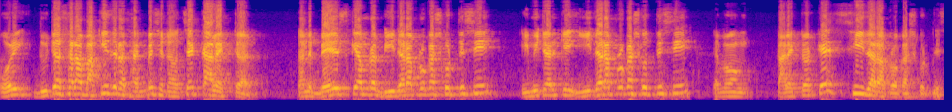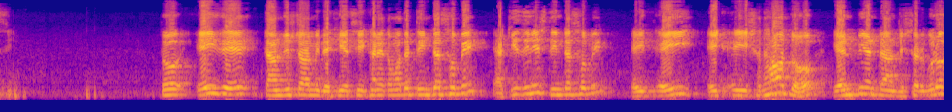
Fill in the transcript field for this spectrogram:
ওই দুইটা ছাড়া বাকি যেটা থাকবে সেটা হচ্ছে কালেক্টর তাহলে বেসকে আমরা বি দ্বারা প্রকাশ করতেছি ইমিটারকে ই দ্বারা প্রকাশ করতেছি, এবং কালেক্টরকে সি দ্বারা প্রকাশ করতেছি। তো এই যে ট্রানজিস্টর আমি দেখিয়েছি, এখানে তোমাদের তিনটা ছবি, একই জিনিস, তিনটা ছবি। এই, এই- এই সাধারণত এনপিএন ট্রানজিস্টরগুলো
